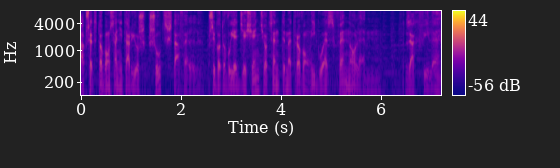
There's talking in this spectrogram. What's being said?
A przed tobą sanitariusz Schutzstaffel przygotowuje 10-centymetrową igłę z fenolem. Za chwilę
